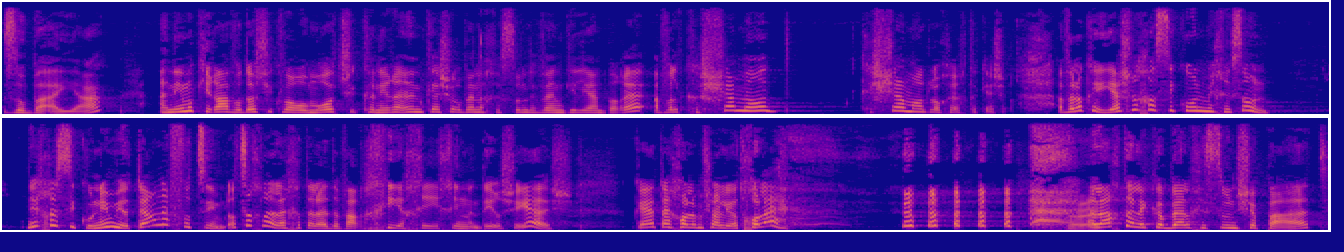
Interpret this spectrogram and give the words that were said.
זו בעיה. אני מכירה עבודות שכבר אומרות שכנראה אין קשר בין החיסון לבין גיליאן ברה, אבל קשה מאוד, קשה מאוד להוכיח את הקשר. אבל אוקיי, יש לך סיכון מחיסון. יש לך סיכונים יותר נפוצים, לא צריך ללכת על הדבר הכי הכי הכי נדיר שיש. אוקיי, אתה יכול למשל להיות חולה. הלכת לקבל חיסון שפעת,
